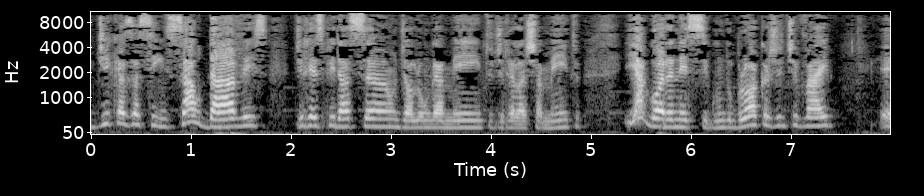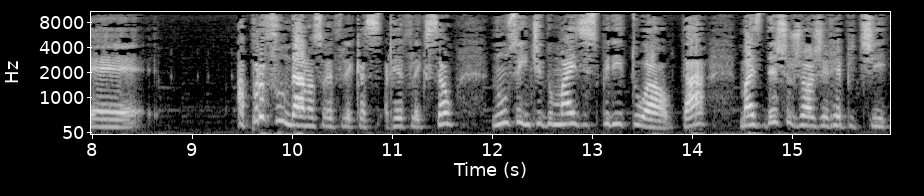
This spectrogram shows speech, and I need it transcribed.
dicas assim, saudáveis de respiração, de alongamento, de relaxamento. E agora, nesse segundo bloco, a gente vai é, aprofundar nossa reflexão num sentido mais espiritual, tá? Mas deixa o Jorge repetir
